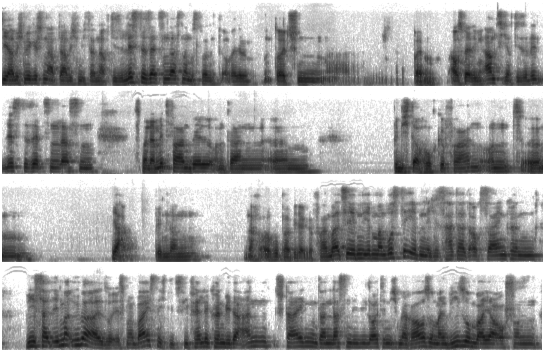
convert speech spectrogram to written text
Die habe ich mir geschnappt. Da habe ich mich dann auf diese Liste setzen lassen. Da muss man bei dem deutschen, äh, beim Auswärtigen Amt sich auf diese Liste setzen lassen, dass man da mitfahren will. Und dann ähm, bin ich da hochgefahren und ähm, ja, bin dann nach Europa wieder gefahren. Weil es eben eben, man wusste eben nicht, es hat halt auch sein können, wie es halt immer überall so ist. Man weiß nicht, die, die, Fälle können wieder ansteigen und dann lassen die die Leute nicht mehr raus. Und mein Visum war ja auch schon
